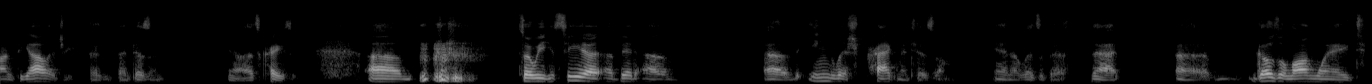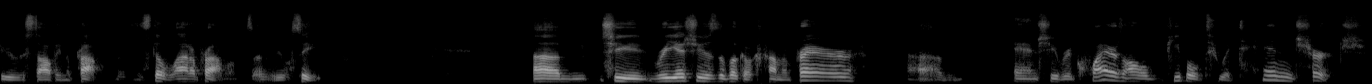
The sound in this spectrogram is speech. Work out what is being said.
on theology. That, that doesn't you know that's crazy. Um, so we see a, a, bit of of english pragmatism in elizabeth that uh, goes a long way to solving the problem. There's still a lot of problems as we will see um, she reissues the Book of Common Prayer. Um, and she requires all people to attend church.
